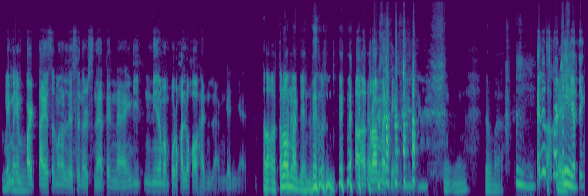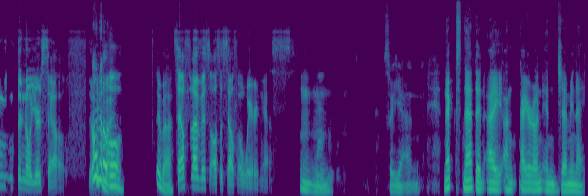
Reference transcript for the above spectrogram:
May Mm. ma-impart tayo sa mga listeners natin na hindi hindi naman puro kalokohan lang, ganyan. Oo, trauma Correct. din. Meron din. Ah, trauma din. Diba? And it's part of Okay. getting to know yourself. di Oh, ba? naman. Oo. Diba? Self-love is also self-awareness. Mm-mm. Mm-mm. So yan. Next natin ay ang Chiron and Gemini.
